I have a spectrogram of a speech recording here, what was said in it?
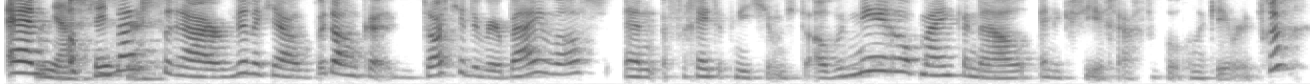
En Ja, als zeker. luisteraar wil ik jou bedanken dat je er weer bij was. En vergeet ook niet je om je te abonneren op mijn kanaal. En ik zie je graag de volgende keer weer terug.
